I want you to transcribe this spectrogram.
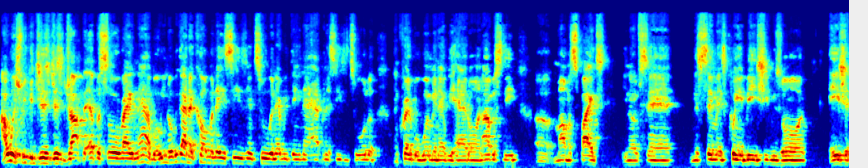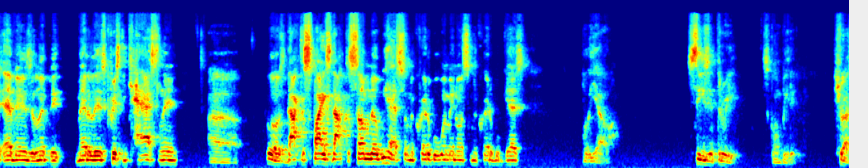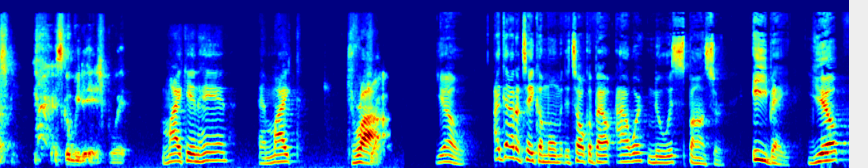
I wish we could just just drop the episode right now, but you know we got to culminate season two and everything that happened in season two. All the incredible women that we had on. Obviously, uh, Mama Spikes. You know what I'm saying? Miss Simmons, Queen B, she was on. Aja Evans, Olympic medalist. Kristi Castlin. Uh, who else? Dr. Spice, Dr. Sumner. We had some incredible women on, some incredible guests. But yo, season three, it's gonna be the trust me, it's gonna be the ish, boy. Mike in hand and Mike drop. Drop. Yo, I gotta take a moment to talk about our newest sponsor, eBay. Yep.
